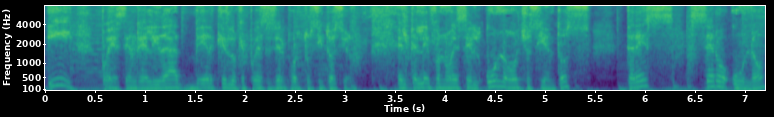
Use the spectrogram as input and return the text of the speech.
y, pues, en realidad ver qué es lo que puedes hacer por tu situación. El teléfono es el 1 800 301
